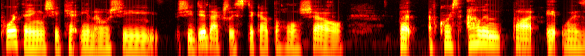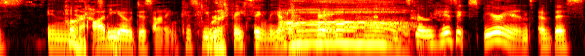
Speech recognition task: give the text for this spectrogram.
poor thing she kept you know she she did actually stick out the whole show but of course alan thought it was in Part the of it. audio design because he was facing the other way Oh. so his experience of this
